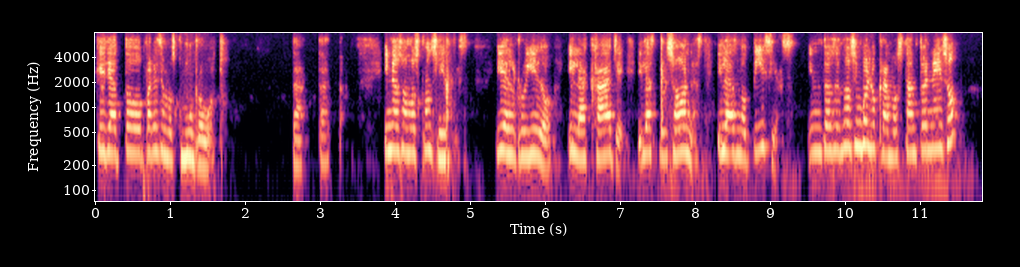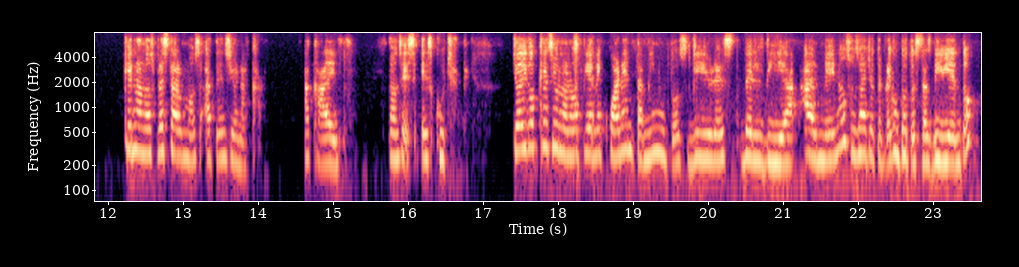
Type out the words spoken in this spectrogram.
que ya todo parecemos como un robot. Ta, ta, ta. Y no somos conscientes. Y el ruido, y la calle, y las personas, y las noticias. entonces nos involucramos tanto en eso que no nos prestamos atención acá acá adentro. Entonces, escúchate. Yo digo que si uno no tiene 40 minutos libres del día, al menos, o sea, yo te pregunto, ¿tú estás viviendo?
